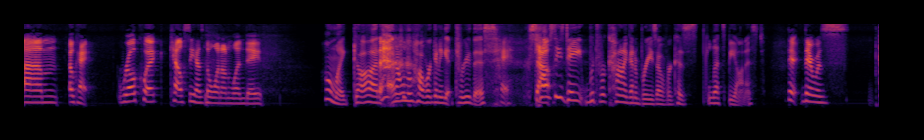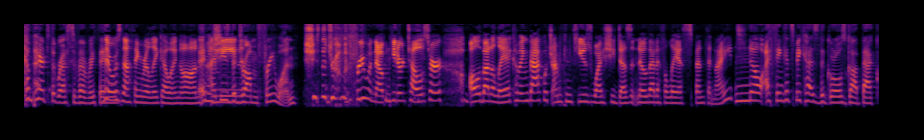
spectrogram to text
Um. Okay. Real quick, Kelsey has the one-on-one date. Oh my god, I don't know how we're gonna get through this. Okay. So Kelsey's date, which we're kind of gonna breeze over because let's be honest, there, there was compared to the rest of everything, there was nothing really going on. I mean, she's the mean, drama free one. She's the drama free one now. Peter tells her all about Alayah coming back, which I'm confused why she doesn't know that if Alayah spent the night. No, I think it's because the girls got back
